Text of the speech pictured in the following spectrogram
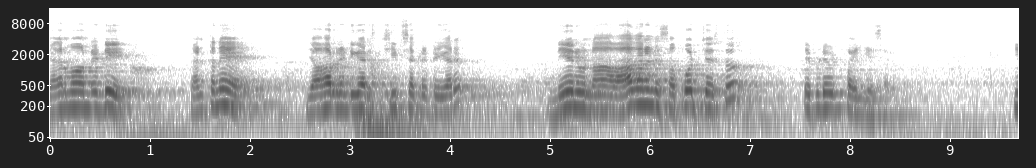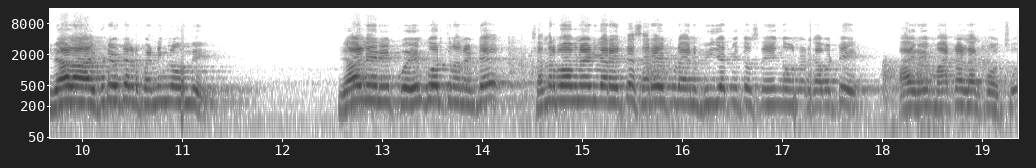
జగన్మోహన్ రెడ్డి వెంటనే జవహర్ రెడ్డి గారు చీఫ్ సెక్రటరీ గారు నేను నా వాదనని సపోర్ట్ చేస్తూ ఎఫిడేవిట్ ఫైల్ చేశారు. ఈవేళ ఎఫిడేవిట్ అక్కడ పెండింగ్లో ఉంది. ఈవేళ నేను ఏం కోరుతున్నానంటే చంద్రబాబు నాయుడు గారు అయితే సరే ఇప్పుడు ఆయన బీజేపీతో స్నేహంగా ఉన్నాడు కాబట్టి ఆయన ఏం మాట్లాడలేకపోవచ్చు.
